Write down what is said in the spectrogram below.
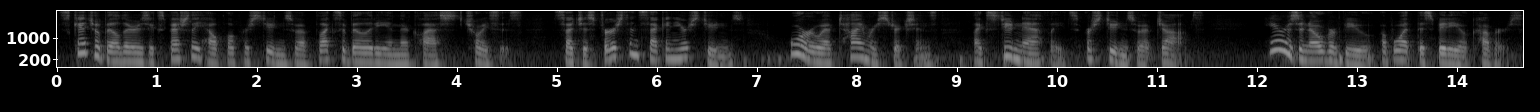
Schedule Builder is especially helpful for students who have flexibility in their class choices, such as first and second year students, or who have time restrictions, like student athletes or students who have jobs. Here is an overview of what this video covers.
